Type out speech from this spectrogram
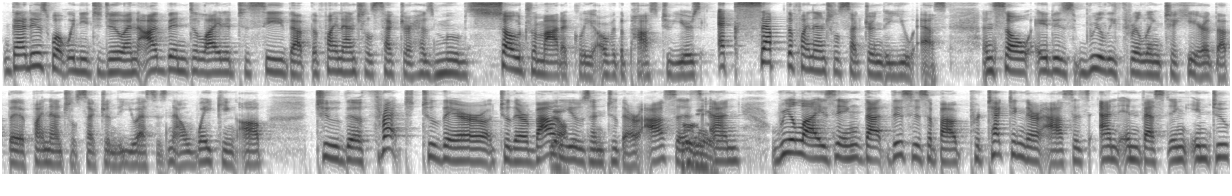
that is what we need to do. And I've been delighted to see that the financial sector has moved so dramatically over the past two years, except the financial sector in the US. And so it is really thrilling to hear that the financial sector in the US is now waking up to the threat to their to their values yeah. and to their assets totally. and realizing that this is about protecting their assets and investing into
